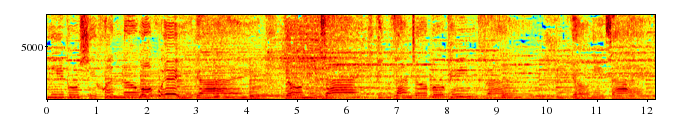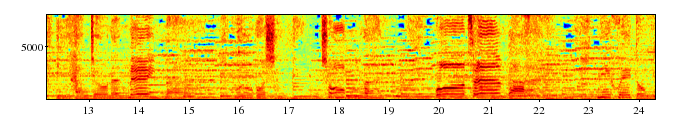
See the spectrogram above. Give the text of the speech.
你不喜欢的我会改。有你在，平凡就不平凡。有你在，遗憾就能美满。如果生命重来，坦白，你会懂我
